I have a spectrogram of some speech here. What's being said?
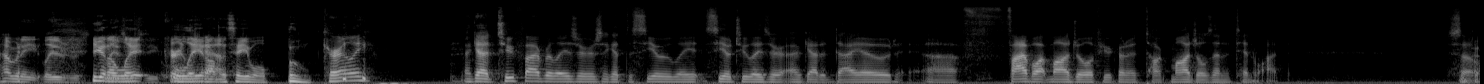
how many lasers? You're gonna lasers lay you lay it on the table. Boom. Currently, I got two fiber lasers. I got the CO la- CO2 laser. I've got a diode, uh, five watt module. If you're going to talk modules, and a ten watt. So Okay.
